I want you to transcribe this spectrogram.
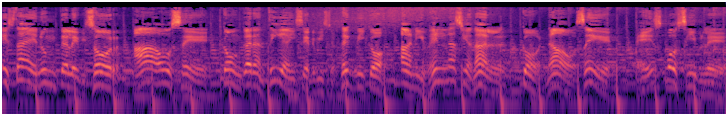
está en un televisor AOC, con garantía y servicio técnico a nivel nacional. Con AOC es posible.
